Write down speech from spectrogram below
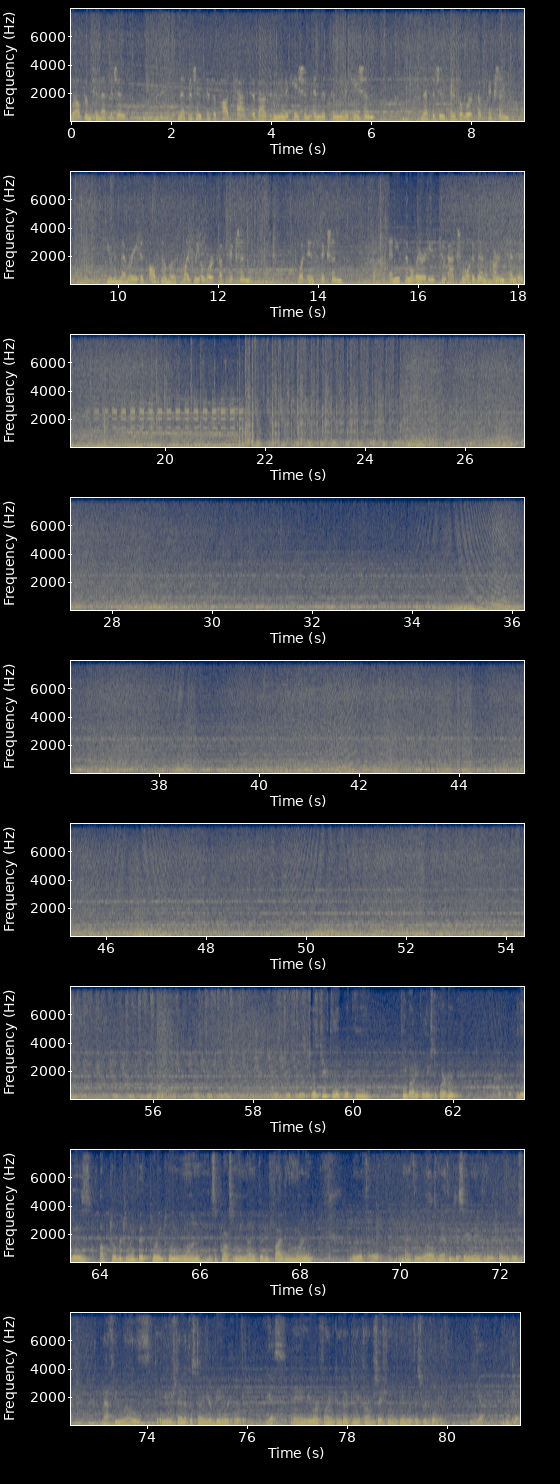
Welcome to Messages. Messages is a podcast about communication and miscommunication. Messages is a work of fiction. Human memory is also most likely a work of fiction. What is fiction? Any similarities to actual events are intended. This is Chief Tuluk with the Peabody Police Department. It is October 25th, 2021. It's approximately 9.35 in the morning. I'm with uh, Matthew Wells. Matthew, you can say your name for the recording, please. Matthew Wells? Okay, you understand at this time you're being recorded. Yes. And you are fine conducting a conversation with me with this recording. Yeah. Okay.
